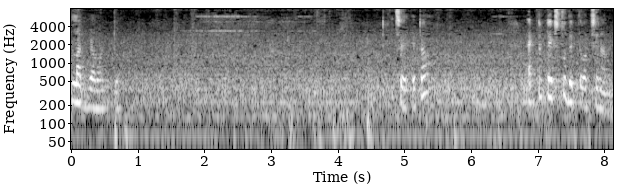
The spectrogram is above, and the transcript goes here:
লাগবে আমার একটু। এটা একটা টেক্সটও দেখতে পাচ্ছি না আমি।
